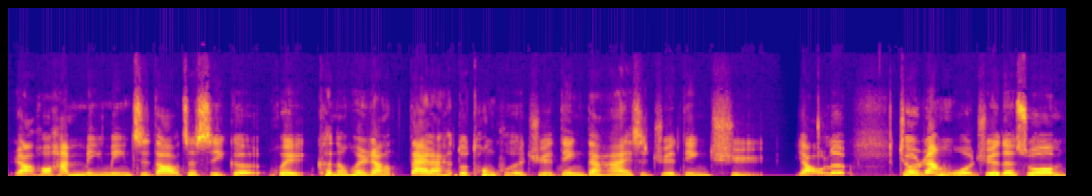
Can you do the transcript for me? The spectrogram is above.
然后他明明知道这是一个会可能会让带来很多痛苦的决定，但他还是决定去要了，就让我觉得说，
